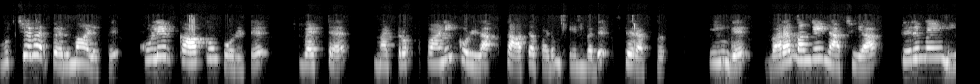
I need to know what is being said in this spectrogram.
உற்சவர் பெருமாளுக்கு குளிர் காக்கும் பொருட்டு ஸ்வெட்டர் மற்றும் பனிக்குள்ளா சாத்தப்படும் என்பது சிறப்பு. இங்கு வரமங்கை நாச்சியார் திருமேனி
